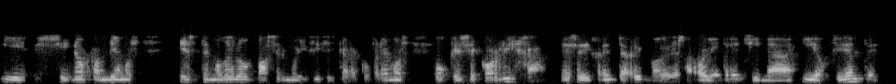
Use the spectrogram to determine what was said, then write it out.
y si no cambiamos este modelo va a ser muy difícil que recuperemos o que se corrija ese diferente ritmo de desarrollo entre China y Occidente,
